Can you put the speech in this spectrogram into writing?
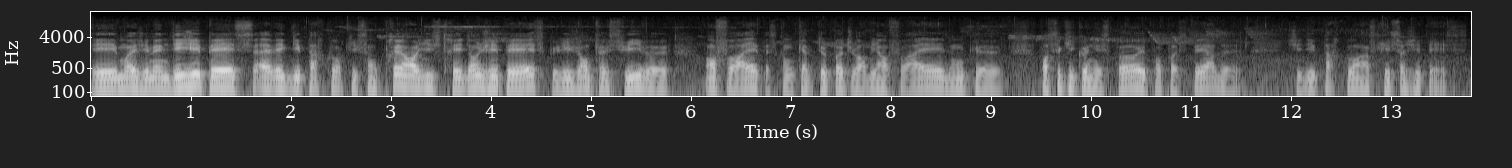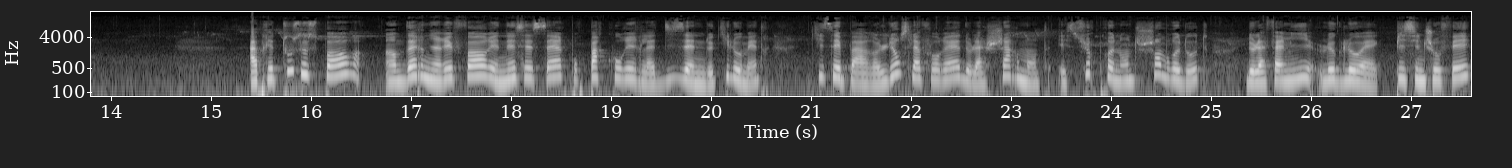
Et moi j'ai même des GPS avec des parcours qui sont préenregistrés dans le GPS que les gens peuvent suivre euh, en forêt parce qu'on capte pas toujours bien en forêt. Donc euh, pour ceux qui connaissent pas et pour pas se perdre, j'ai des parcours inscrits sur GPS. Après tout ce sport, un dernier effort est nécessaire pour parcourir la dizaine de kilomètres qui sépare Lyons-la-Forêt de la charmante et surprenante chambre d'hôte de la famille Le Gloec. Piscine chauffée,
